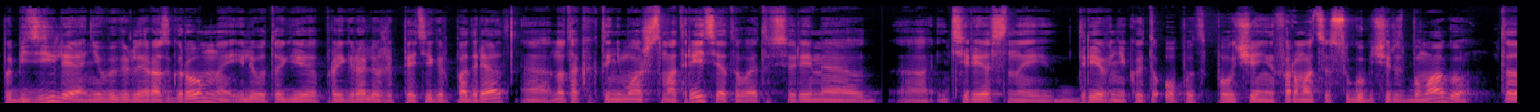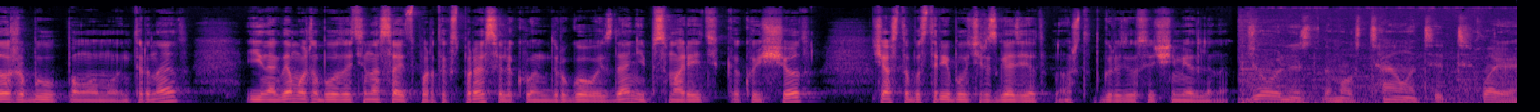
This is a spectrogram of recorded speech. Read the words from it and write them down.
победили, они выиграли разгромно, или в итоге проиграли уже 5 игр подряд. Э, но так как ты не можешь смотреть этого, это все время э, интересный, древний какой-то опыт получения информации сугубо через бумагу. Это тоже был, по-моему, интернет. И иногда можно было зайти на сайт Спортэкспресс или какого-нибудь другого издания и посмотреть, какой счет. Часто быстрее было через газету, потому что это грузилось очень медленно. Jordan is the most talented player.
